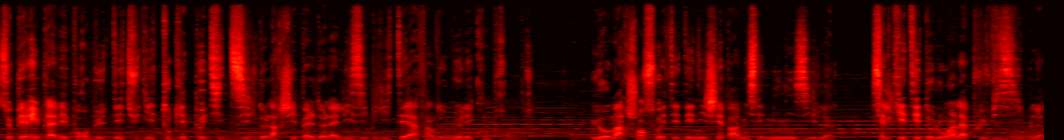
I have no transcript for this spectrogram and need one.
Ce périple avait pour but d'étudier toutes les petites îles de l'archipel de la lisibilité afin de mieux les comprendre. Huot Marchand souhaitait dénicher parmi ces mini-îles celle qui était de loin la plus visible.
